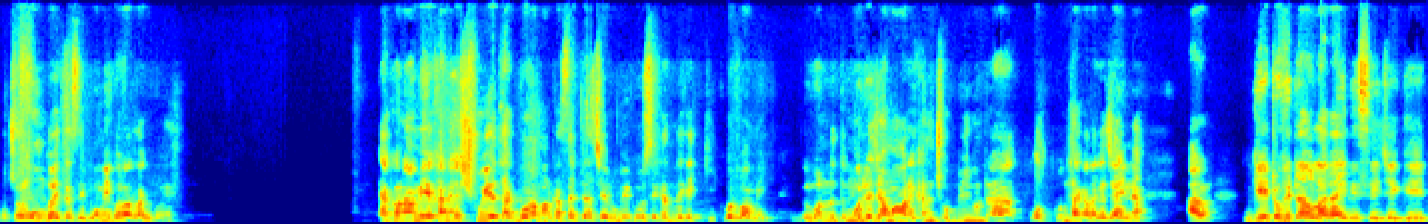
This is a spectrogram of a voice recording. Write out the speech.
প্রচুর গন্ধ হইতেছে, বমি করা লাগবে। এখন আমি এখানে শুয়ে থাকব, আমার কাছে একটা আছে রুবিকুস এখান থেকে কি করব আমি? দুর্গন্ধতে মরে যাব, আমার এখানে চব্বিশ ঘণ্টা কতক্ষণ থাকা লাগে যাই না। আর গেটও হেটাও লাগাই দিছে যে গেট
